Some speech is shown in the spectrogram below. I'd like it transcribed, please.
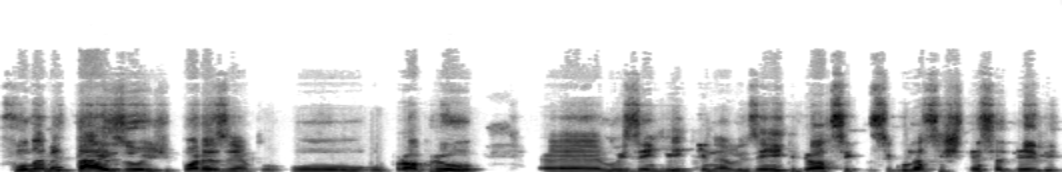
fundamentais hoje. Por exemplo, o, o próprio é, Luiz Henrique, né? Luiz Henrique deu a segunda assistência dele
